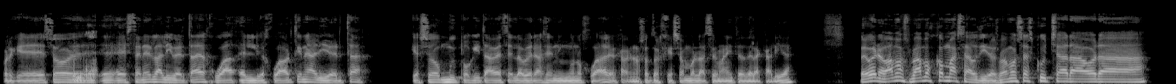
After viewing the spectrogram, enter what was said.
Porque eso es, tener la libertad del jugador. El jugador tiene la libertad. Que eso muy poquitas veces lo verás en ninguno jugador. Claro, nosotros que somos las hermanitas de la calidad. Pero bueno, vamos, vamos con más audios. Vamos a escuchar ahora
